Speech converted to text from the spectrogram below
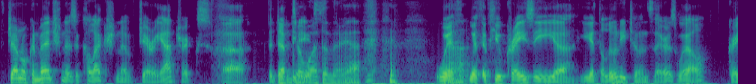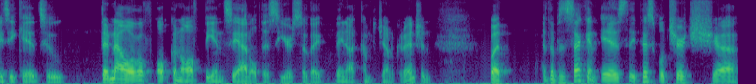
the General Convention is a collection of geriatrics, uh, the Don't deputies, want them there. Yeah. with, Uh-huh. with a few crazy, uh, you get the Looney Tunes there as well, crazy kids who they're now all, all going to off be in Seattle this year, so they may not come to General Convention. But the, the second is the Episcopal Church. Uh,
